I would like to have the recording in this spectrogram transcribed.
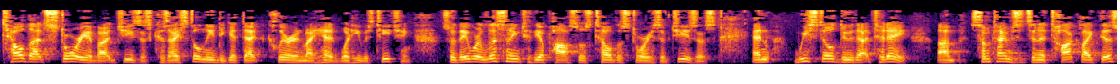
tell that story about Jesus because I still need to get that clear in my head, what he was teaching. So they were listening to the apostles tell the stories of Jesus. And we still do that today. Um, sometimes it's in a talk like this.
